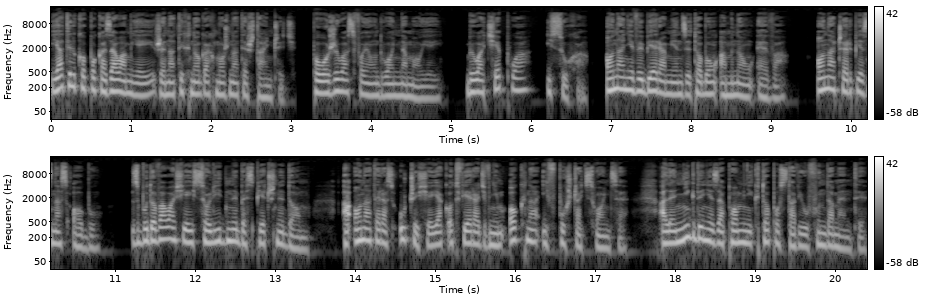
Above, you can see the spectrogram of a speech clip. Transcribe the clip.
ja tylko pokazałam jej, że na tych nogach można też tańczyć. Położyła swoją dłoń na mojej. Była ciepła i sucha. Ona nie wybiera między tobą a mną, Ewa. Ona czerpie z nas obu. Zbudowałaś jej solidny, bezpieczny dom, a ona teraz uczy się, jak otwierać w nim okna i wpuszczać słońce. Ale nigdy nie zapomni, kto postawił fundamenty.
